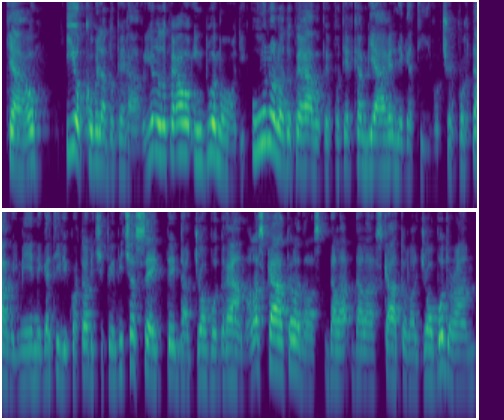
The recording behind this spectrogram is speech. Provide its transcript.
Chiaro? Io come l'adoperavo? Io l'adoperavo in due modi. Uno l'adoperavo per poter cambiare il negativo, cioè portavo i miei negativi 14x17 dal jobo drum alla scatola, dalla, dalla, dalla scatola al jobo drum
